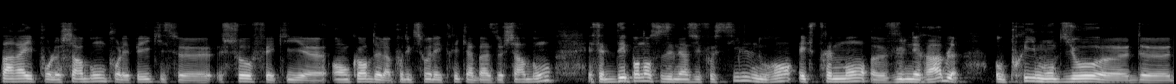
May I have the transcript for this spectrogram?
pareil pour le charbon, pour les pays qui se chauffent et qui ont encore de la production électrique à base de charbon. Et cette dépendance aux énergies fossiles nous rend extrêmement vulnérables aux prix mondiaux euh, de,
